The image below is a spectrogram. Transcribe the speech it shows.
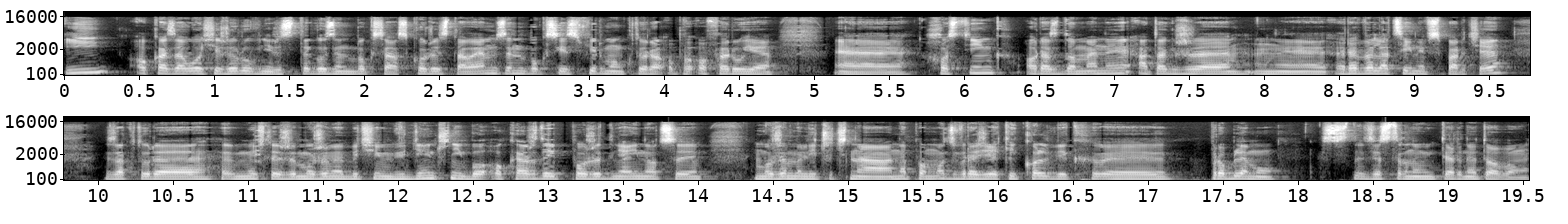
I okazało się, że również z tego Zenboxa skorzystałem. Zenbox jest firmą, która oferuje e, hosting oraz domeny, a także mm, rewelacyjne wsparcie, za które myślę, że możemy być im wdzięczni, bo o każdej porze dnia i nocy możemy liczyć na, na pomoc w razie jakiegokolwiek e, problemu ze stroną internetową.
